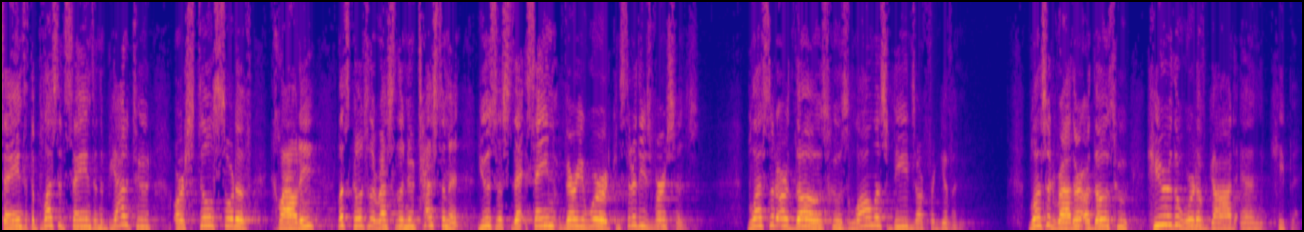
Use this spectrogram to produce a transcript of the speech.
sayings, if the blessed sayings and the Beatitude are still sort of cloudy, let's go to the rest of the New Testament. Use this same very word. Consider these verses. Blessed are those whose lawless deeds are forgiven. Blessed rather are those who hear the word of God and keep it.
